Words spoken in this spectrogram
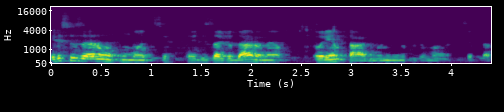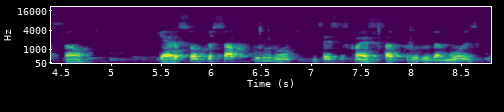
Eles fizeram uma, eles ajudaram, né, orientaram o menino a fazer uma dissertação que era sobre o sapo cururu. Não sei se vocês conhecem o sapo cururu da música,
